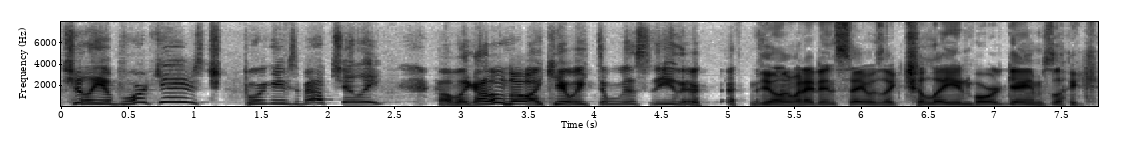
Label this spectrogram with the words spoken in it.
Chili and board games? Board games about chili? I'm like, I don't know. I can't wait to listen either. The only one I didn't say was like Chilean board games, like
